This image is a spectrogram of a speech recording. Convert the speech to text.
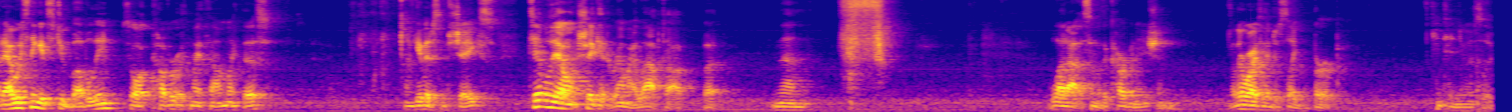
but I always think it's too bubbly. So I'll cover it with my thumb like this and give it some shakes. Typically I won't shake it around my laptop, but then let out some of the carbonation. Otherwise I just like burp continuously.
